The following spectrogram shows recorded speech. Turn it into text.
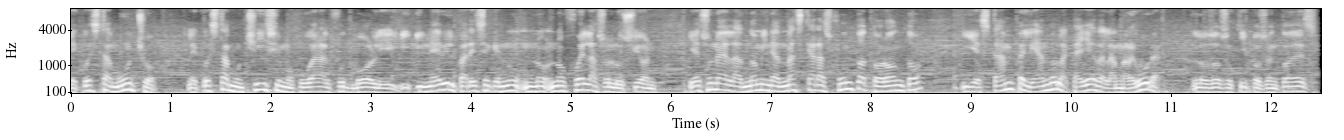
le cuesta mucho le cuesta muchísimo jugar al fútbol y, y, y Neville parece que no, no, no, fue la solución. Y es una de las nóminas más caras junto a Toronto y están peleando la calle de la amargura los dos equipos. Entonces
